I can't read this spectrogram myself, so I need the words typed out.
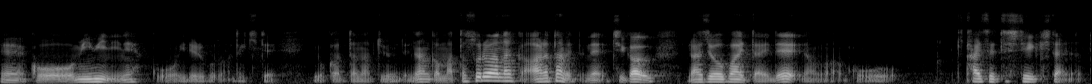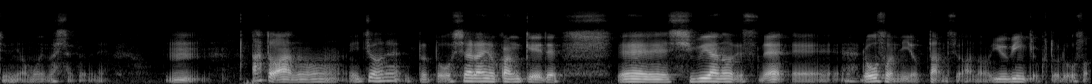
えー、こう耳にねこう入れることができてよかったなというんでなんかまたそれはなんか改めてね違うラジオ媒体でなんかこう解説していきたいなっていうふうに思いましたけどね。うん。あとあの一応ねちょっとお支払いの関係で、えー、渋谷のですね、えー、ローソンに寄ったんですよあの郵便局とローソン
